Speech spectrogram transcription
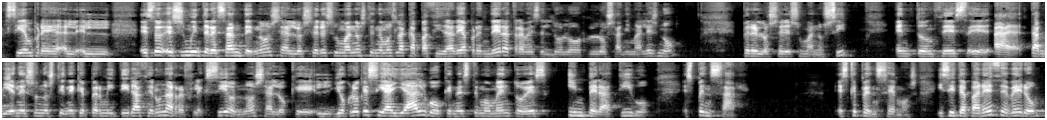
siempre, el, esto es muy interesante, ¿no? O sea, los seres humanos tenemos la capacidad de aprender a través del dolor, los animales no, pero los seres humanos sí. Entonces, eh, también eso nos tiene que permitir hacer una reflexión, ¿no? O sea, lo que yo creo que si hay algo que en este momento es imperativo, es pensar. Es que pensemos. Y si te parece, Vero,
